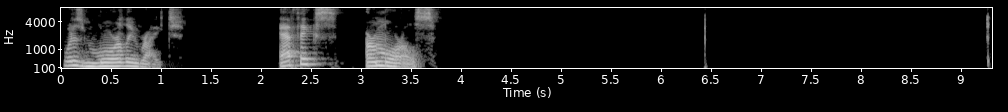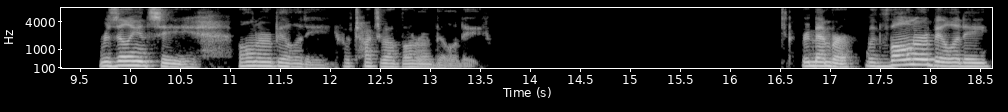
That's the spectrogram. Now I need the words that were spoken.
What is morally right? Ethics are morals. Resiliency, vulnerability. We've talked about vulnerability. Remember, with vulnerability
